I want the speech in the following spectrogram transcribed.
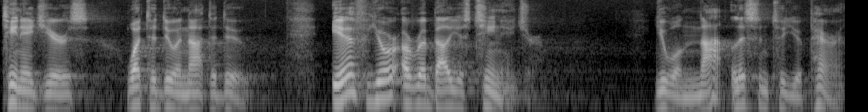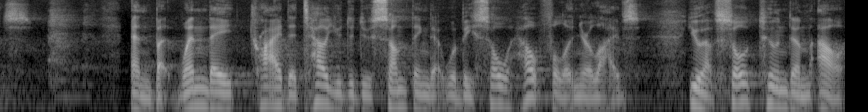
teenage years what to do and not to do. If you're a rebellious teenager, you will not listen to your parents. And but when they try to tell you to do something that would be so helpful in your lives, you have so tuned them out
